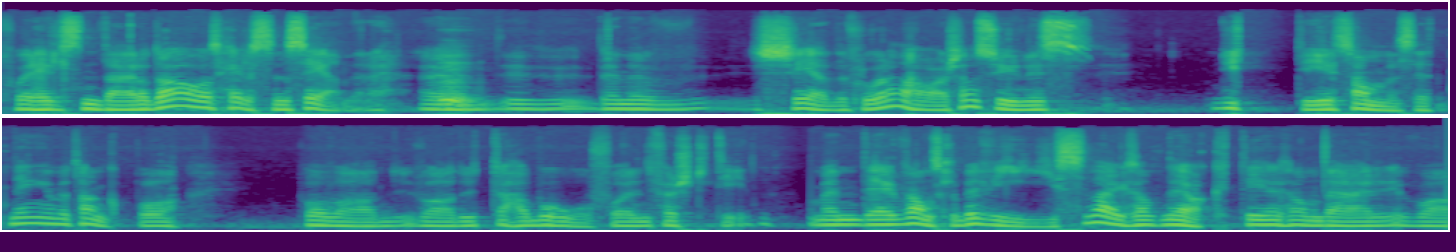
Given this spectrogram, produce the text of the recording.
for helsen der og da, og helsen senere. Mm. Denne skjedefloraen har sannsynligvis nyttig sammensetning med tanke på, på hva, du, hva du har behov for den første tiden. Men det er vanskelig å bevise da, nøyaktig om det er hva,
